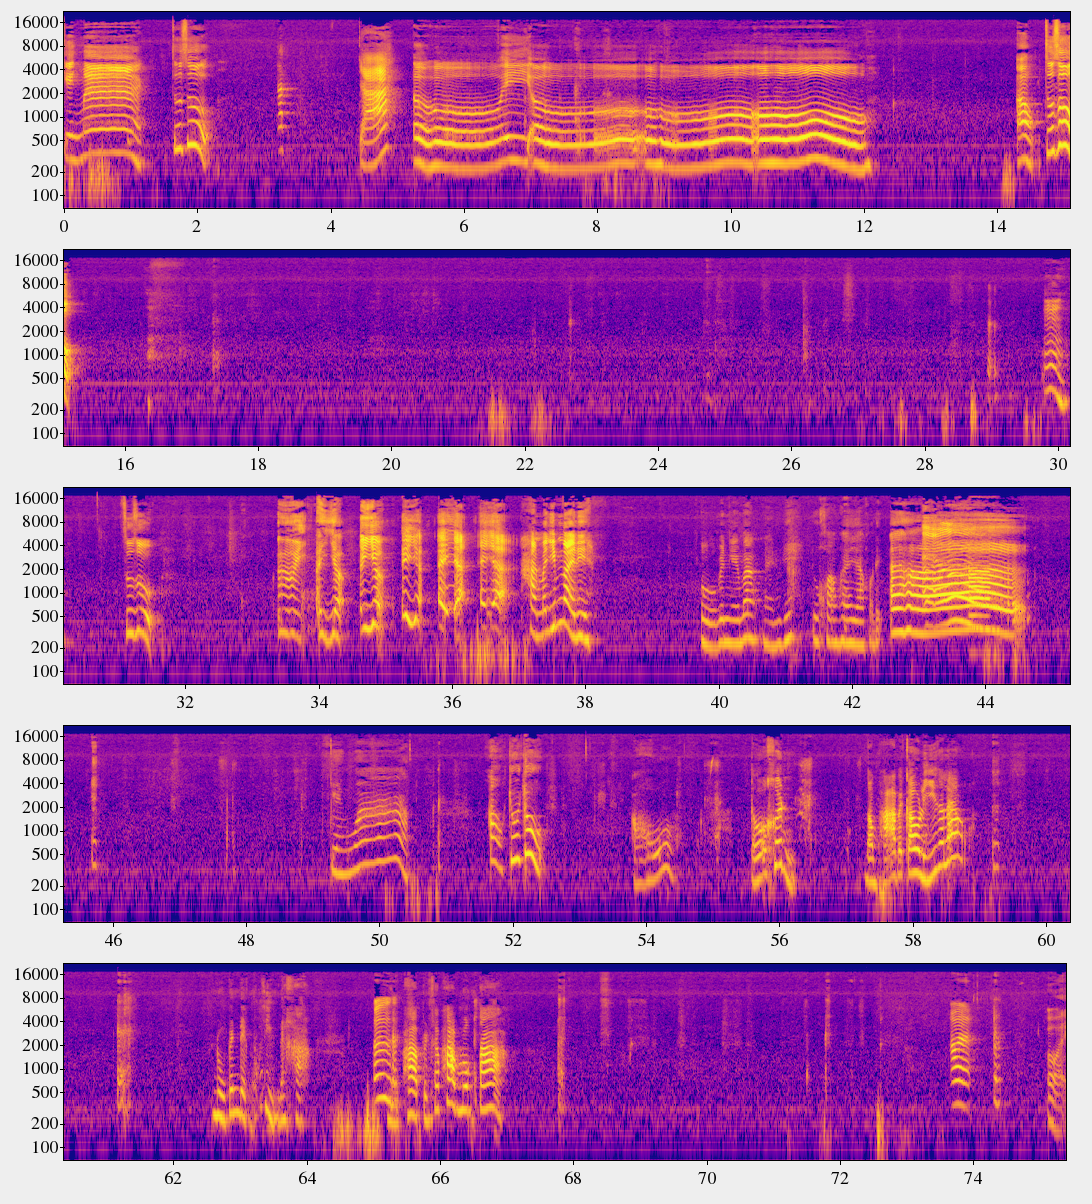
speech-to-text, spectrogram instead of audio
เก่งมาก สู้ๆจ๋าเออโหยเออโอ้โหโอ้โหเอ้าสู้ๆ อืม สู้ๆเอ้ยไอ้ยะไอ้ยะไอ้ยะไอ้ยะไอ้ยะหันมายิ้มหน่อยดิโอ้เป็นไงบ้างไหนดูดิดูความพยายามของเด็กอ่าฮะเก่งมากเอ้าจูจูเอาโตขึ้นต้องพาไปเกาหลีซะแล้ว หนูเป็นเด็กผู้หญิงนะคะในภาพเป็นแค่ภาพลวงตา โอ้ย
